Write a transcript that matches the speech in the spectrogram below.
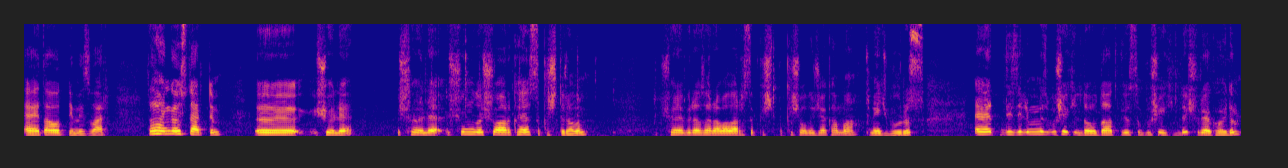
Evet Audi'miz var. Zaten gösterdim. Ee, şöyle şöyle şunu da şu arkaya sıkıştıralım. Şöyle biraz arabalar sıkış bıkış olacak ama mecburuz. Evet dizilimimiz bu şekilde oldu. Wheels'ı bu şekilde şuraya koydum.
